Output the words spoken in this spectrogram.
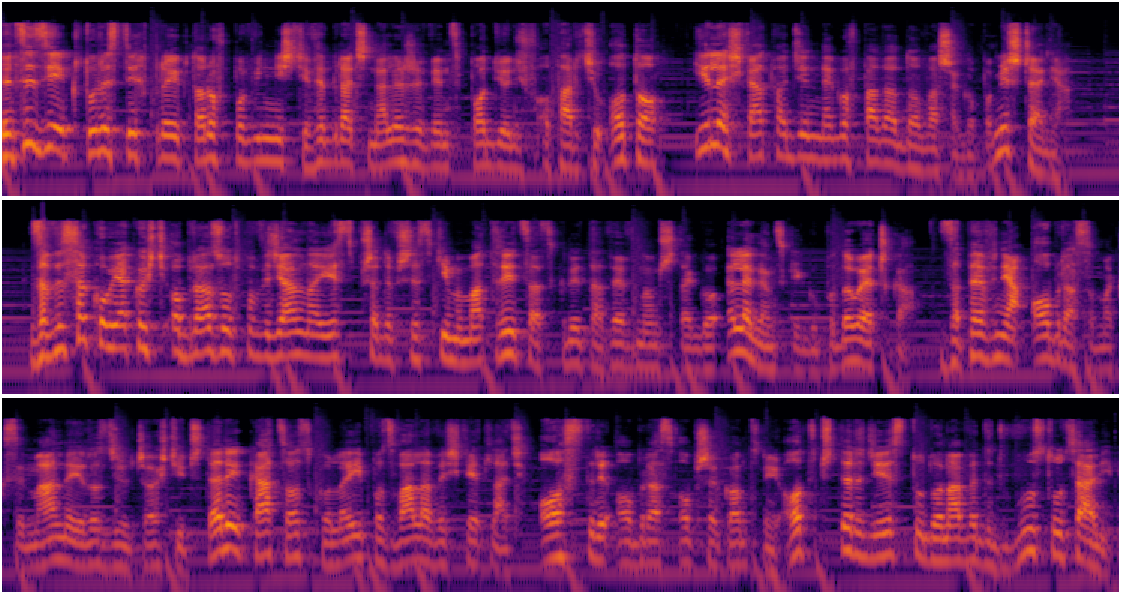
Decyzję, który z tych projektorów powinniście wybrać, należy więc podjąć w oparciu o to, ile światła dziennego wpada do waszego pomieszczenia. Za wysoką jakość obrazu odpowiedzialna jest przede wszystkim matryca skryta wewnątrz tego eleganckiego pudełeczka. Zapewnia obraz o maksymalnej rozdzielczości 4K, co z kolei pozwala wyświetlać ostry obraz o przekątnej od 40 do nawet 200 cali.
